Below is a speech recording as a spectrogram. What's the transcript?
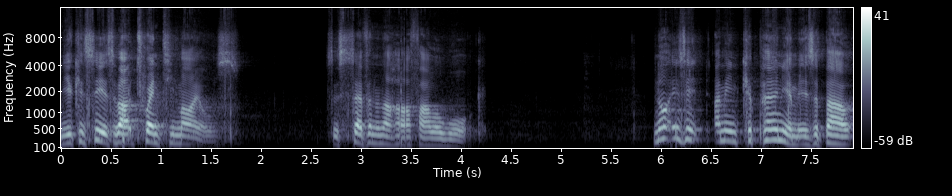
you can see it's about 20 miles. It's a seven and a half hour walk. Not is it, I mean, Capernaum is about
